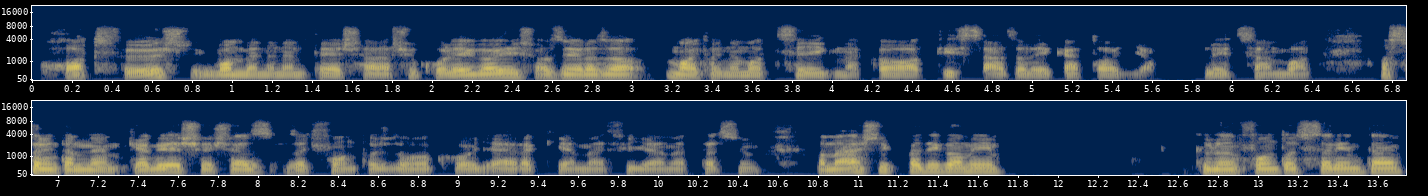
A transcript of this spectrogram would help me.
hat fős, van benne nem teljes állású kolléga is, azért az a, majd, hogy nem a cégnek a 10%-át adja létszámban. Azt szerintem nem kevés, és ez, ez egy fontos dolog, hogy erre kiemelt figyelmet teszünk. A másik pedig, ami külön fontos szerintem,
